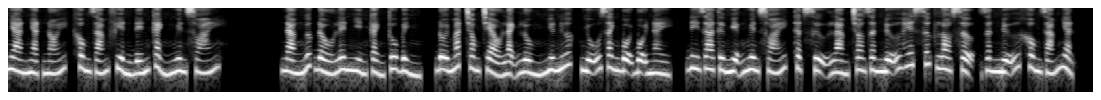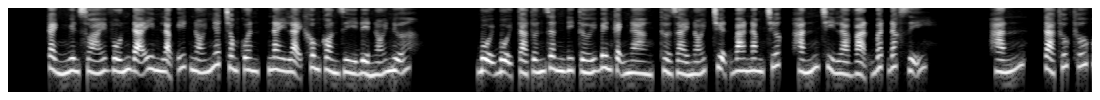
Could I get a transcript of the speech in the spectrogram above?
nhàn nhạt nói, không dám phiền đến cảnh nguyên soái Nàng ngước đầu lên nhìn cảnh tu bình, đôi mắt trong trẻo lạnh lùng như nước, nhũ danh bội bội này, đi ra từ miệng nguyên soái thật sự làm cho dân nữ hết sức lo sợ, dân nữ không dám nhận. Cảnh nguyên soái vốn đã im lặng ít nói nhất trong quân, nay lại không còn gì để nói nữa. Bội bội tà tuấn dân đi tới bên cạnh nàng, thở dài nói chuyện ba năm trước, hắn chỉ là vạn bất đắc dĩ. Hắn, tà thúc thúc,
